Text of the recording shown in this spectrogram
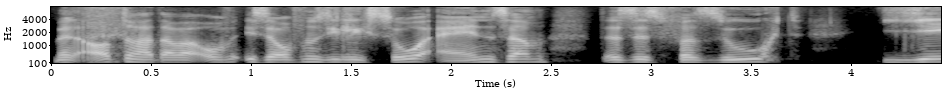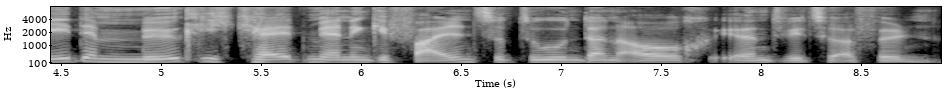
mein Auto hat aber ist offensichtlich so einsam, dass es versucht, jede Möglichkeit, mir einen Gefallen zu tun, dann auch irgendwie zu erfüllen.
